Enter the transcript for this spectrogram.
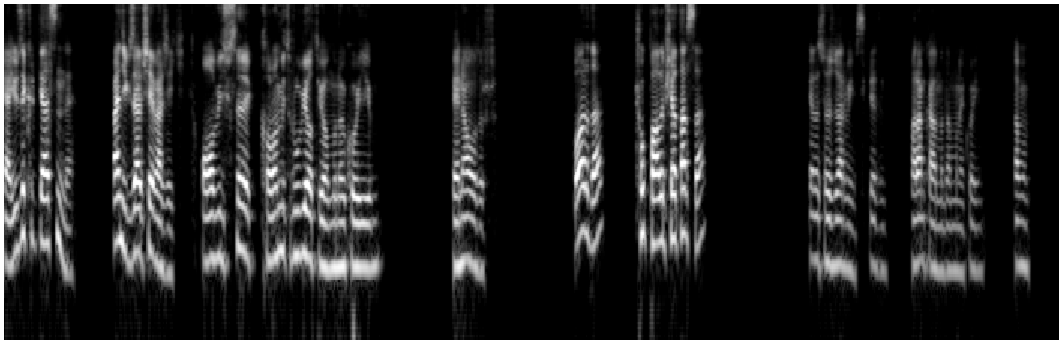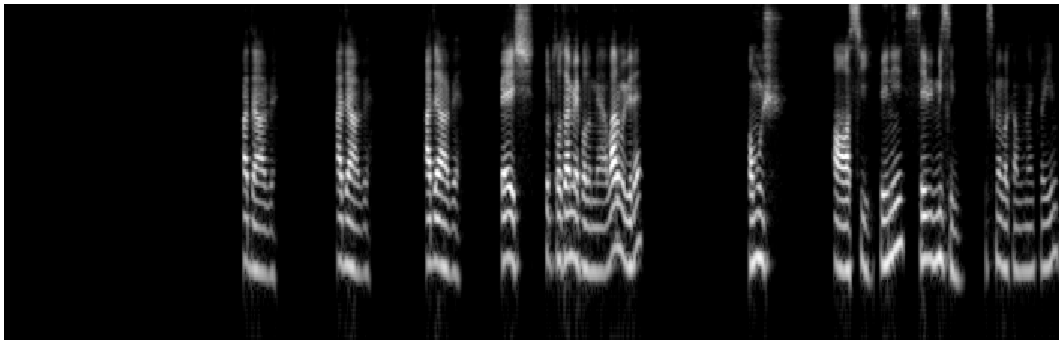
Ya %40 gelsin de. Bence güzel bir şey verecek. Abi düşünsene Karambit Ruby atıyor amına koyayım. Fena olur. Bu arada çok pahalı bir şey atarsa ya da söz vermeyeyim sikledim. Param kalmadı amına koyayım. Tamam. Hadi abi. Hadi abi. Hadi abi. 5. Dur totem yapalım ya. Var mı biri? Pamuş. Asi. Beni sevmisin. İsme bak amına koyayım.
